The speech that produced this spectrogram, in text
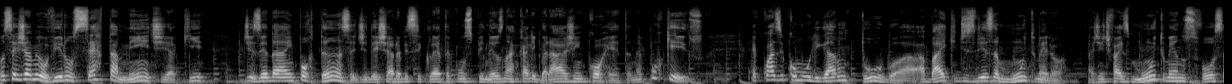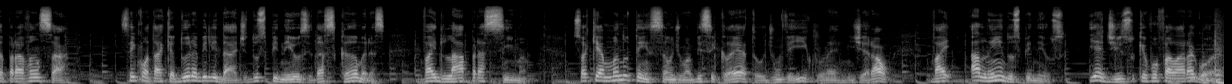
Vocês já me ouviram certamente aqui dizer da importância de deixar a bicicleta com os pneus na calibragem correta, né? Por que isso? É quase como ligar um turbo, a bike desliza muito melhor. A gente faz muito menos força para avançar. Sem contar que a durabilidade dos pneus e das câmaras vai lá para cima. Só que a manutenção de uma bicicleta ou de um veículo, né, em geral, vai além dos pneus. E é disso que eu vou falar agora.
